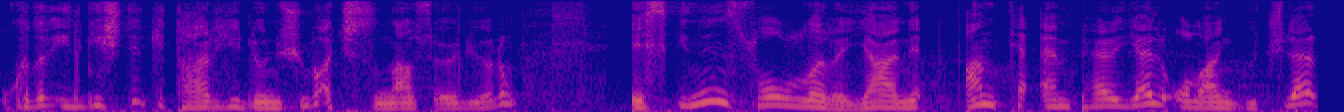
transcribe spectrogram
o kadar ilginçtir ki tarihi dönüşümü açısından söylüyorum. Eskinin solları yani anti-emperyal olan güçler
